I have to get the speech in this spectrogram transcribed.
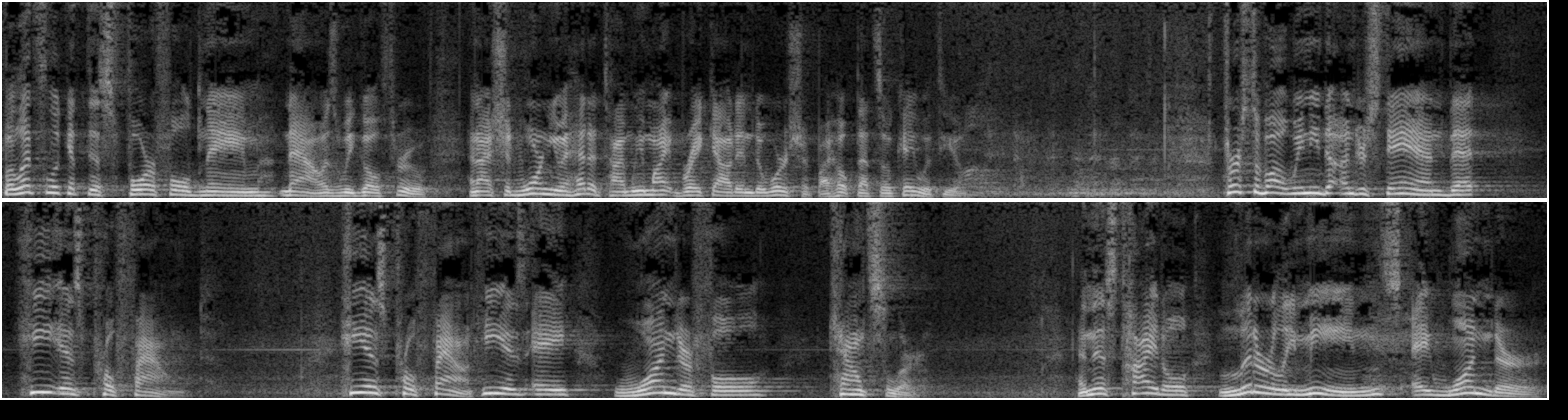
But let's look at this fourfold name now as we go through. And I should warn you ahead of time, we might break out into worship. I hope that's okay with you. First of all, we need to understand that He is profound. He is profound. He is a wonderful counselor. And this title literally means a wonder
